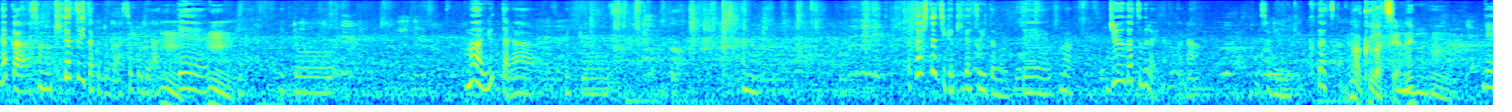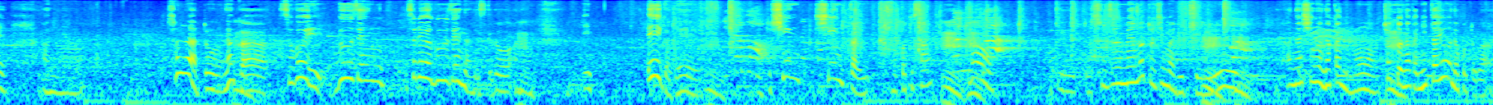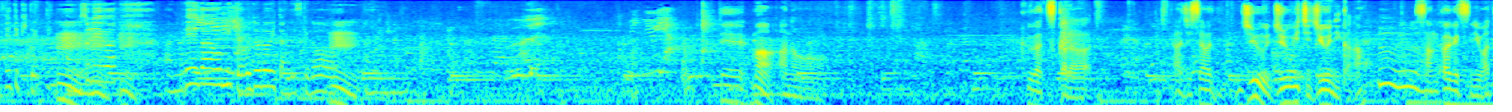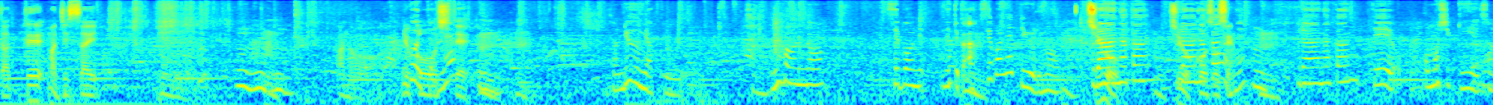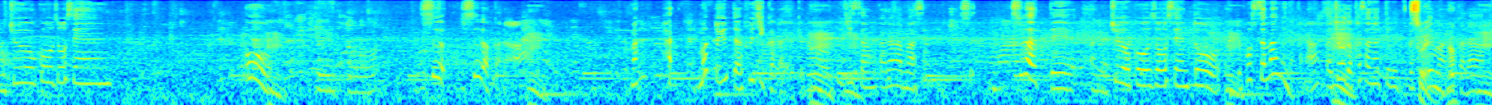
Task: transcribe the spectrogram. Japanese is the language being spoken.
なんかその気がついたことがそこであって、うん。うん。えっとまあ言ったら、えっと、あの私たちが気がついたのって、まあ、10月ぐらいなのかな。それに9月かな。まあ9月やね。うんであのその後なんかすごい偶然それは偶然なんですけどあの、うん。い映画で、えっと新新海誠さんのうんうん「えっとすずめの戸締まり」ってうんいううん話の中にもちょっとなんか似たようなことが出てきて、うんあのそれは、うんあの映画を見て驚いたんですけど、ん。あのでまああの9月からあ実際は101112かな、うんうん。3ヶ月にわたって、まあ、実際、うんうんうん。うん。うんあの旅行をして、ね。うんうん。その流脈その日本の背骨ねっていうか、うん。あ背骨っていうよりも、ん。プラーナ管、うんプラーナね、プラーナ管って重しきその中央構造線を、うん。えっ、とす諏訪から、まあ、はもっと言ったら富士からやけど、うん富士山から、まあ、すす諏訪ってあの中央構造線と,、えっとうんフォッサマグナかな、ちょうど重なってる場所でもあるから、あの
